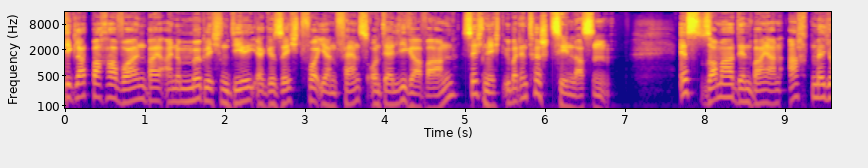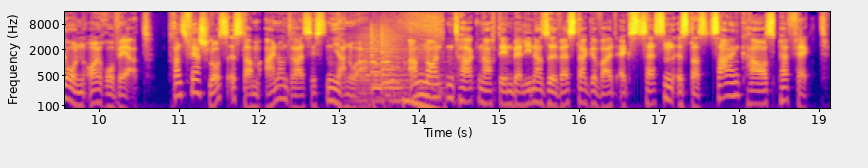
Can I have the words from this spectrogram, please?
Die Gladbacher wollen bei einem möglichen Deal ihr Gesicht vor ihren Fans und der Liga wahren, sich nicht über den Tisch ziehen lassen. Ist Sommer den Bayern 8 Millionen Euro wert? Transferschluss ist am 31. Januar. Am neunten Tag nach den Berliner Silvestergewaltexzessen ist das Zahlenchaos perfekt.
